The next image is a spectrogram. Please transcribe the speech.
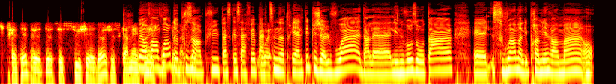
qui traitaient de, de ce sujet-là jusqu'à maintenant. Mais on va en voir de plus en plus parce que ça fait partie de notre réalité. Puis je le vois dans les nouveaux auteurs, euh, souvent dans les premiers romans,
